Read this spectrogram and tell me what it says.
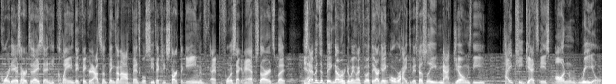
Corey Davis. I heard today saying he claims they figured out some things on offense. We'll see if they actually start the game before the second half starts. But Yeah. seven's a big number for New England. I feel like they are getting overhyped, a bit, especially Mac Jones. The hype he gets is unreal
